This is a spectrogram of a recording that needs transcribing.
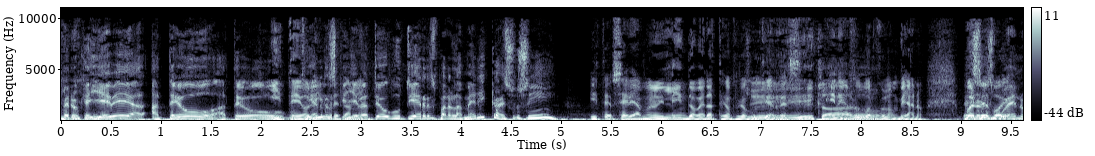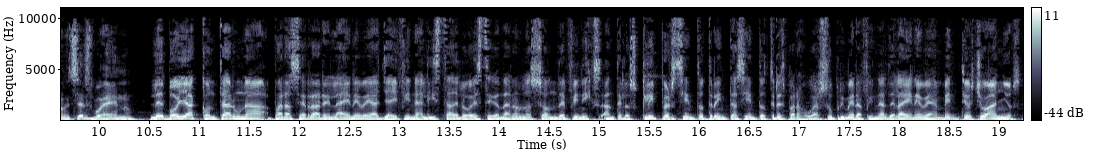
pero que lleve a, a Teo, a Teo, y Teo Gutiérrez, libre que también. lleve a Teo Gutiérrez para el América, eso sí. Y te, sería muy lindo ver a Teófilo Sí, Gutiérrez claro. en el fútbol colombiano. ese es voy- bueno, ese es bueno. Les voy a contar una para cerrar. En la NBA ya hay finalista del oeste. Ganaron los Suns de Phoenix ante los Clippers 130-103 para jugar su primera final de la NBA en 28 años.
